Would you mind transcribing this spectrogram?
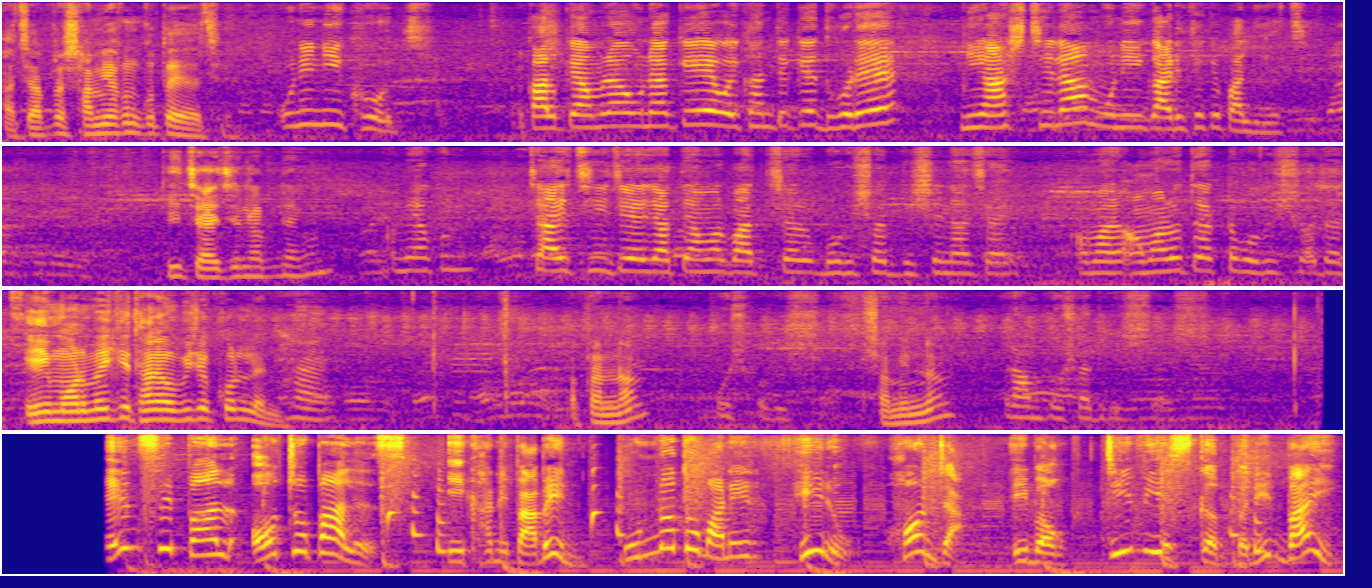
আচ্ছা আপনার স্বামী এখন কোথায় আছে? উনি নিখোঁজ। কালকে আমরা ওনাকে ওইখান থেকে ধরে নিয়ে আসছিলাম উনি গাড়ি থেকে পালিয়েছে। কি চাইছেন আপনি এখন? আমি এখন চাইছি যে যাতে আমার বাচ্চার ভবিষ্যৎ ভেসে না যায়। আমার আমারও তো একটা ভবিষ্যৎ আছে। এই মর্মে কি থানায় অভিযোগ করলেন? হ্যাঁ। আপনার নাম? পুষ্প বিশ্বাস। স্বামীর নাম? রামপ্রসাদ বিশ্বাস। এনসিপাল অটো প্যালেস। এখানে পাবেন উন্নত মানের হিরো হন্ডা এবং টিভিএস কোম্পানির বাইক।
